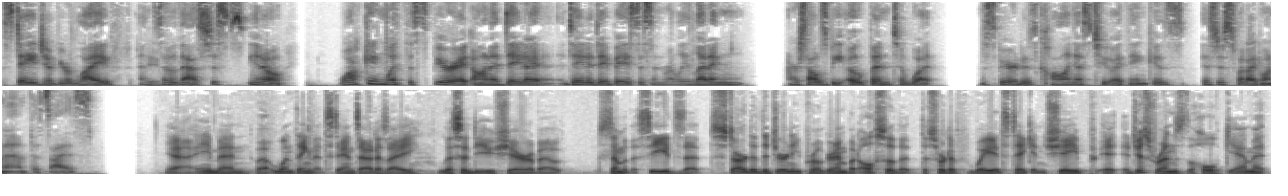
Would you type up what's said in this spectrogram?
stage of your life? And Amen. so that's just, you know, walking with the Spirit on a day to day basis and really letting ourselves be open to what the Spirit is calling us to, I think is is just what I'd want to emphasize. Yeah, amen. But one thing that stands out as I listen to you share about some of the seeds that started the Journey program, but also the, the sort of way it's taken shape, it, it just runs the whole gamut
